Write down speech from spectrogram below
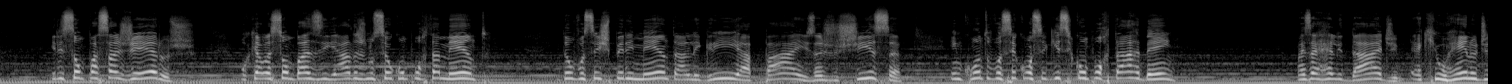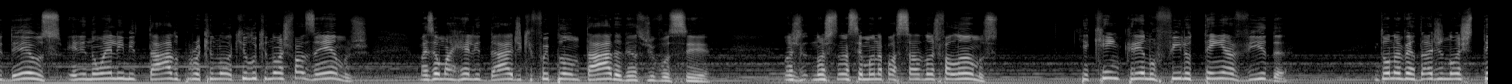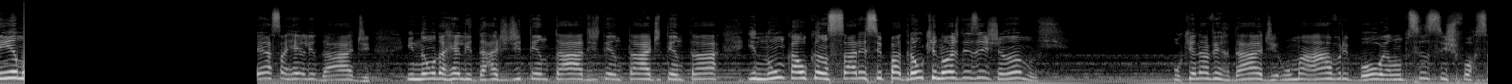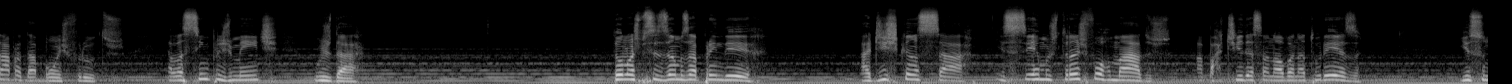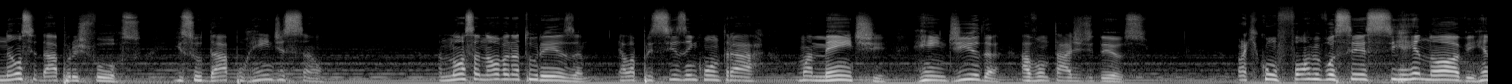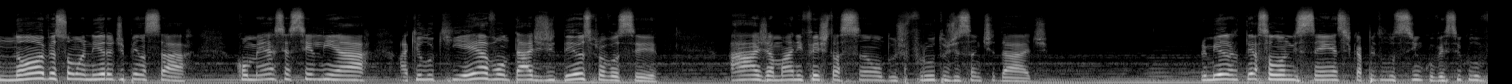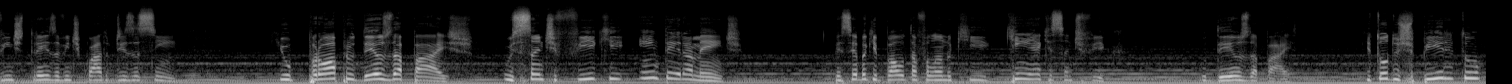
eles são passageiros, porque elas são baseadas no seu comportamento. Então você experimenta a alegria, a paz, a justiça, enquanto você conseguir se comportar bem. Mas a realidade é que o reino de Deus, ele não é limitado por aquilo, que nós fazemos, mas é uma realidade que foi plantada dentro de você. Nós, nós, na semana passada nós falamos que quem crê no Filho tem a vida. Então, na verdade, nós temos essa realidade e não da realidade de tentar, de tentar, de tentar e nunca alcançar esse padrão que nós desejamos. Porque na verdade, uma árvore boa, ela não precisa se esforçar para dar bons frutos. Ela simplesmente os dá. Então nós precisamos aprender a descansar e sermos transformados a partir dessa nova natureza. Isso não se dá por esforço, isso dá por rendição. A nossa nova natureza, ela precisa encontrar uma mente rendida à vontade de Deus para que conforme você se renove, renove a sua maneira de pensar, comece a se alinhar aquilo que é a vontade de Deus para você, haja manifestação dos frutos de santidade. 1 Tessalonicenses, capítulo 5, versículo 23 a 24 diz assim: Que o próprio Deus da paz os santifique inteiramente. Perceba que Paulo está falando que quem é que santifica? o Deus da paz. Que todo espírito,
